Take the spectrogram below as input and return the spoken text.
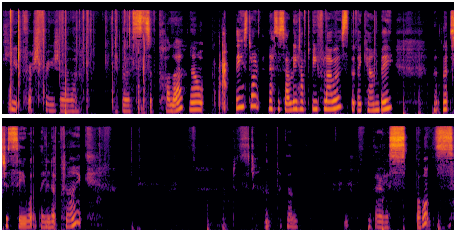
cute fresh freesia bursts of colour. Now, these don't necessarily have to be flowers, but they can be. But let's just see what they look like. Just have them in various spots.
